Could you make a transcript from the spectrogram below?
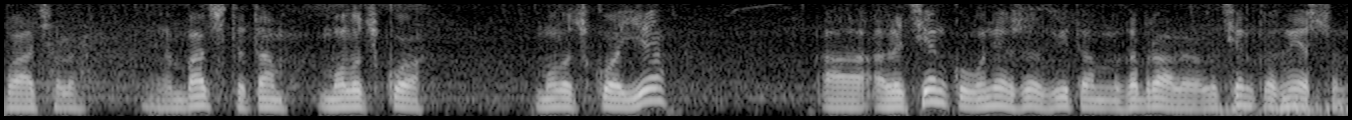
бачили. Бачите, там молочко, молочко є, а личинку вони вже звітом забрали. Личинка знищена.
